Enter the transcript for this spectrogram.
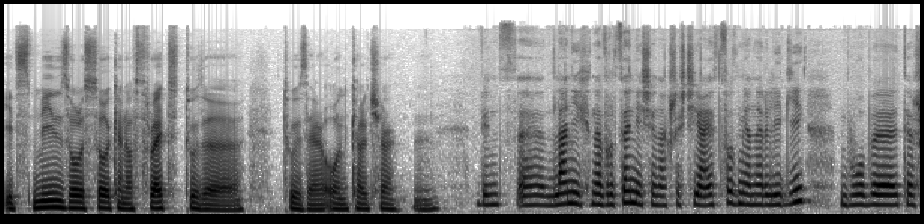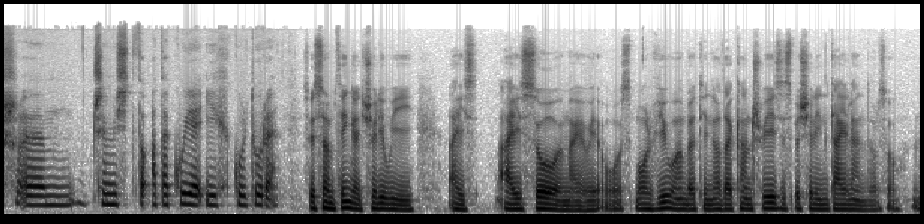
it means also a kind of threat to the to their own culture. Więc e, dla nich nawrócenie się na chrześcijaństwo, zmiana religii byłoby też em, czymś, co atakuje ich kulturę. So something actually we I, I saw in my small view, uh, but in other countries, especially in Thailand also, mm.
